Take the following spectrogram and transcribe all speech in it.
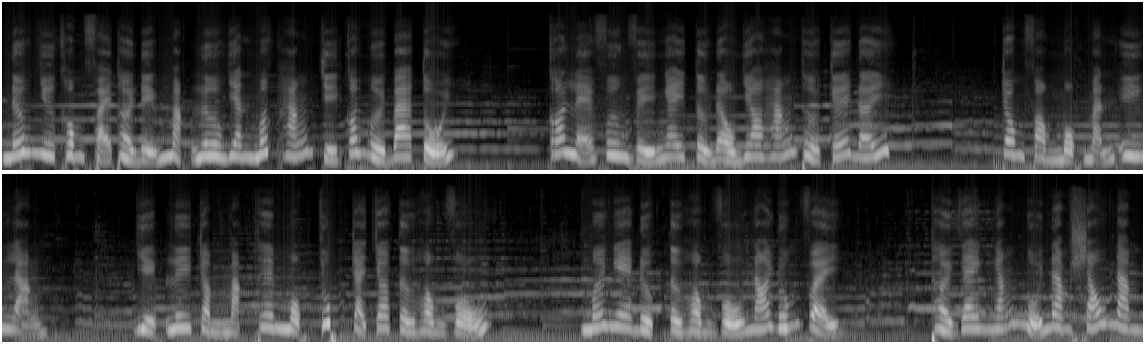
Nếu như không phải thời điểm mặt lưu danh mất hắn chỉ có 13 tuổi, Có lẽ vương vị ngay từ đầu do hắn thừa kế đấy. Trong phòng một mảnh yên lặng, Diệp Ly trầm mặt thêm một chút trà cho từ Hồng Vũ. Mới nghe được từ Hồng Vũ nói đúng vậy. Thời gian ngắn ngủi năm 6 năm,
